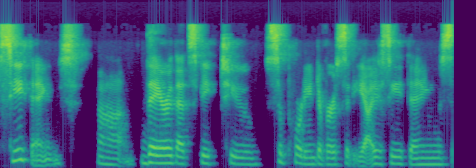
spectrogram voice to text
see things um, there that speak to supporting diversity. I see things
